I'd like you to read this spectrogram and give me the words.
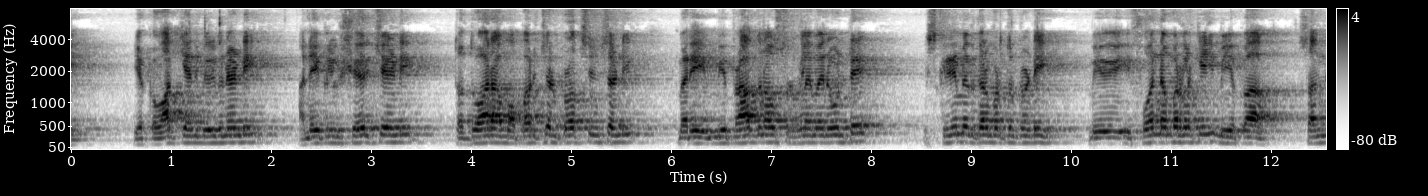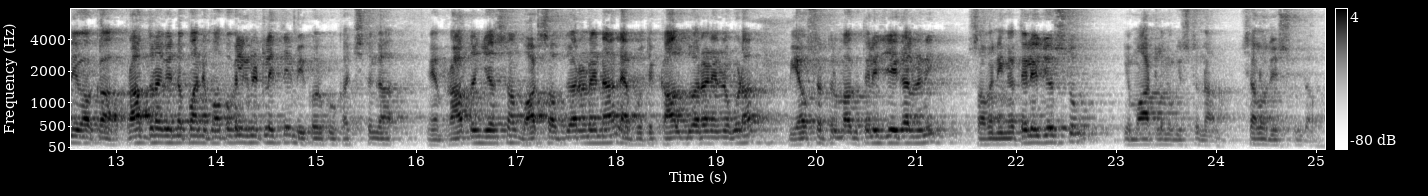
ఈ యొక్క వాక్యాన్ని మీరు వినండి అనేకులకు షేర్ చేయండి తద్వారా మా పరిచయం ప్రోత్సహించండి. మరి మీ ప్రార్థన అవసరాలు ఏమైనా ఉంటే స్క్రీన్ మీద కనబడుతున్నటువంటి మీ ఈ ఫోన్ నెంబర్లకి మీ యొక్క సంధి ఒక ప్రార్థన విన్నపాన్ని పంపగలిగినట్లయితే మీ కొరకు ఖచ్చితంగా మేము ప్రార్థన చేస్తాం. వాట్సాప్ ద్వారానైనా లేకపోతే కాల్ ద్వారానైనా కూడా మీ అవసరతలు మాకు తెలియజేయగలరని సవనీయంగా తెలియజేస్తూ ఈ మాటలు ముగిస్తున్నాను. సెలవు తీసుకుందాం.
